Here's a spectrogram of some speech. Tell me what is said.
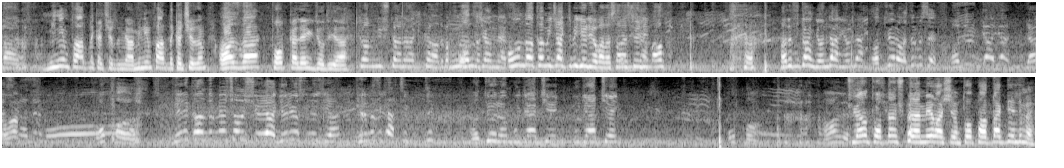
Lan. Minim farkla kaçırdım ya. Minim farkla kaçırdım. Az da top kaleye gidiyordu ya. Şu an 3 tane hakkı kaldı. Bak, Bunu onu- atacağım Mert. Onu da atamayacak gibi geliyor bana. Sana Atacağım. söyleyeyim al. Hadi Furkan gönder gönder. Atıyorum hazır mısın? Hazırım gel gel. Gelsin Tamam. hazırım. Oo. Hoppa. Beni kandırmaya çalışıyor ya görüyorsunuz ya. Kırmızı kart çık çık. Atıyorum bu gerçek. Bu gerçek. Hoppa. Abi. Şu an toptan şüphelenmeye başladım. Top patlak değil değil mi?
